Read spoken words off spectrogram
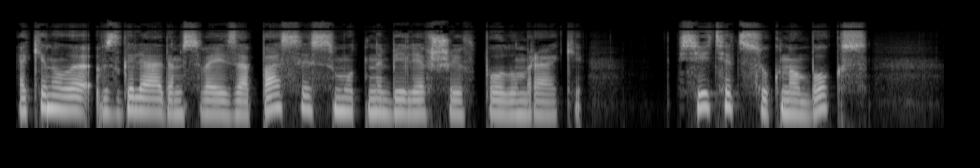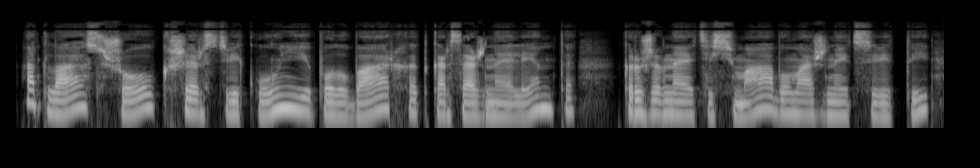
Окинула взглядом свои запасы, смутно белевшие в полумраке. Ситец, сукно-бокс, атлас, шелк, шерсть викуньи, полубархат, корсажная лента, кружевная тесьма, бумажные цветы —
